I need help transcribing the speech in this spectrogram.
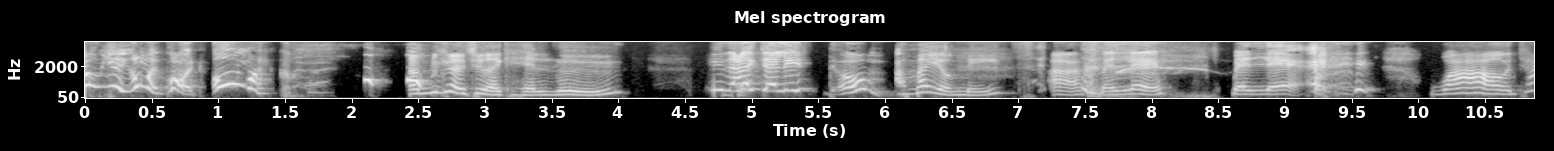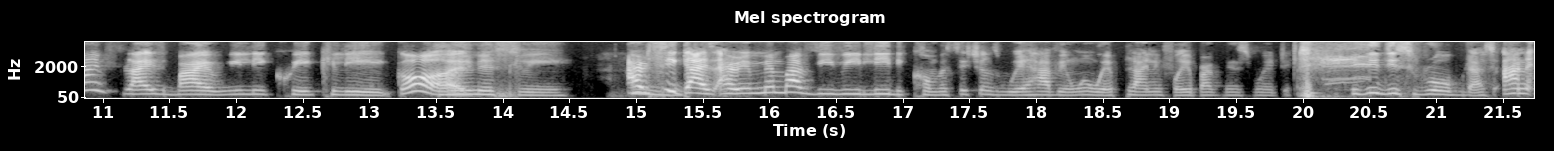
Oh yeah! Oh my god! Oh my god! I'm looking at you like, hello, It's actually oh am I your mate? ah belle belle. wow, time flies by really quickly. God, Honestly, I Hmm. see, guys. I remember vividly the conversations we are having when we are planning for Abraham's wedding. Is it this robe that's and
